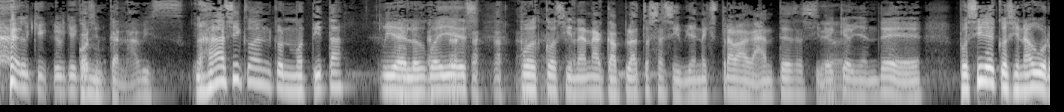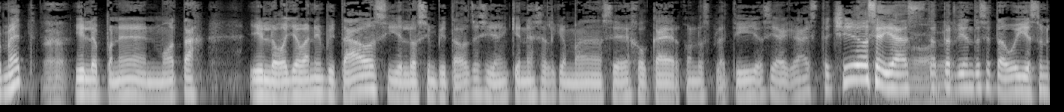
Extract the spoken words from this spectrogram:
el que, el que Con cocina. cannabis. Ajá, sí, con, con motita. Y de los güeyes, pues cocinan acá platos así bien extravagantes, así Sí, de que bien de, pues sí, de cocina gourmet. Ajá. Y le ponen mota. Y luego llevan invitados y los invitados deciden quién es el que más se dejó caer con los platillos. Y acá está chido, o sea, ya se está perdiendo ese tabú. Y es un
